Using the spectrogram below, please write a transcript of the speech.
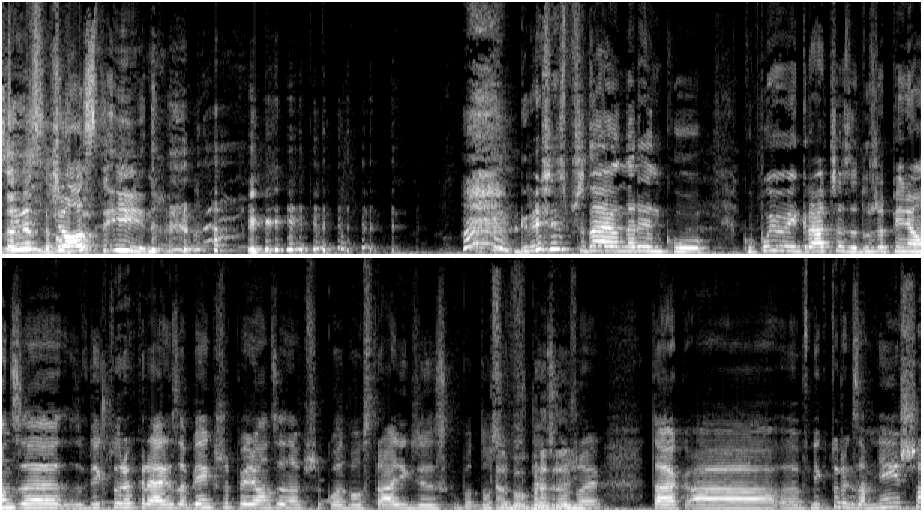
This just in! Gry się sprzedają na rynku, kupują je gracze za duże pieniądze, w niektórych krajach za większe pieniądze, na przykład w Australii, gdzie jest chyba dosyć Albo w Brazylii. najdrożej. Tak, a w niektórych za mniejsze,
